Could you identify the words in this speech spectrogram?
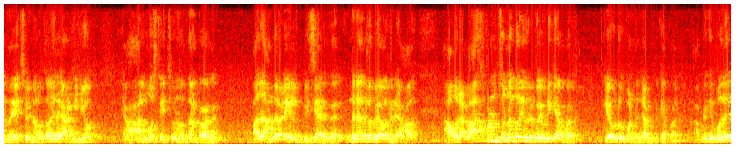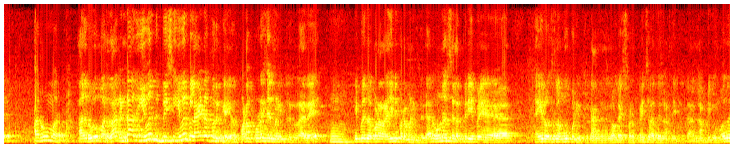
இந்த ஹெச் வினோதோ இல்லை அடிலியோ ஆல்மோஸ்ட் ஹெச் வினோதான்றாங்க. அது அந்த வேலையில் பிஸியாக இருக்கார். இந்த நேரத்தில் போய் அவர் அவர் லாஸ்ட் படம்னு சொன்ன பிறகு இவர் போய் எப்படி கேட்பார் லியோ டூ பண்ணுங்க அப்படின்னு கேட்பாரு அப்படிங்கும்போது ரூமர் அது ரூமர் தான். ரெண்டாவது இவருக்கு பிஸி இவருக்கு லைன் அப் இருக்கு. இவர் படம் ப்ரொடக்ஷன் பண்ணிட்டு இருக்காரு. இப்போ இந்த படம் ரஜினி படம் பண்ணிட்டு இருக்காரு. இன்னும் சில பெரிய பெரிய ஹீரோஸ் எல்லாம் மூவ் பண்ணிட்டு இருக்காங்க. லோகேஸ்வர பேச்சுவார்த்தை நடத்திட்டு இருக்காங்க. அப்படிங்கும்போது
